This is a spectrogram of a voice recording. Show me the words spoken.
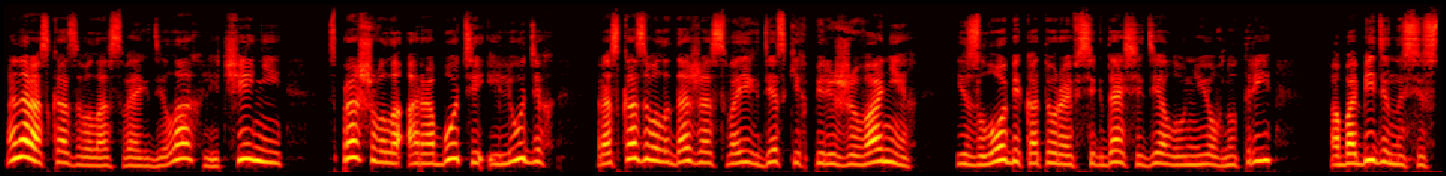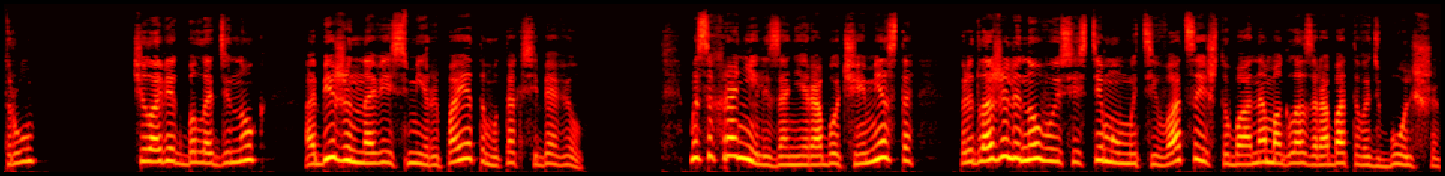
Она рассказывала о своих делах, лечении, спрашивала о работе и людях, рассказывала даже о своих детских переживаниях и злобе, которая всегда сидела у нее внутри, об обиде на сестру, Человек был одинок, обижен на весь мир и поэтому так себя вел. Мы сохранили за ней рабочее место, предложили новую систему мотивации, чтобы она могла зарабатывать больше.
